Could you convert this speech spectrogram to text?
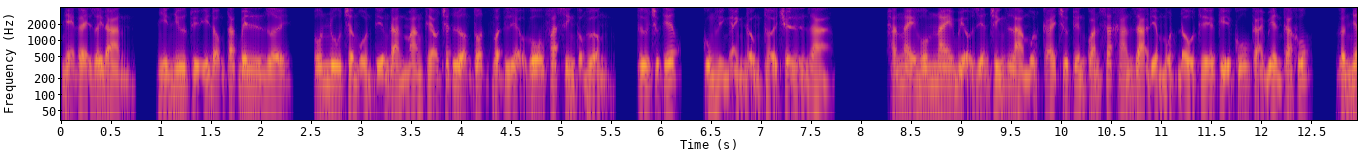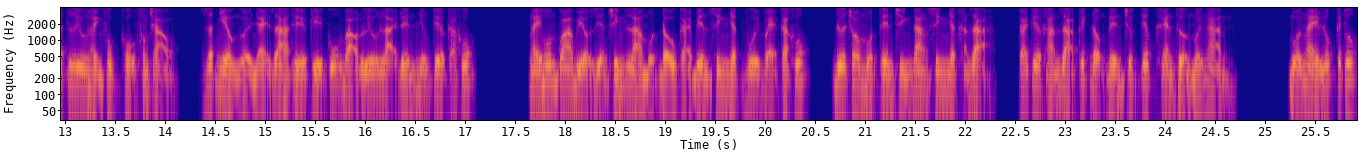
nhẹ gảy dây đàn, nhìn như tùy ý động tác bên dưới, ôn nhu trầm ổn tiếng đàn mang theo chất lượng tốt vật liệu gỗ phát sinh cộng hưởng, từ trực tiếp, cùng hình ảnh đồng thời truyền ra hắn ngày hôm nay biểu diễn chính là một cái trực tuyến quan sát khán giả điểm một đầu thế kỷ cũ cải biên ca khúc, gần nhất lưu hành phục cổ phong trào, rất nhiều người nhảy ra thế kỷ cũ bảo lưu lại đến những kia ca khúc. Ngày hôm qua biểu diễn chính là một đầu cải biên sinh nhật vui vẻ ca khúc, đưa cho một tên chính đang sinh nhật khán giả, cái kia khán giả kích động đến trực tiếp khen thưởng mười ngàn. Mỗi ngày lúc kết thúc,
